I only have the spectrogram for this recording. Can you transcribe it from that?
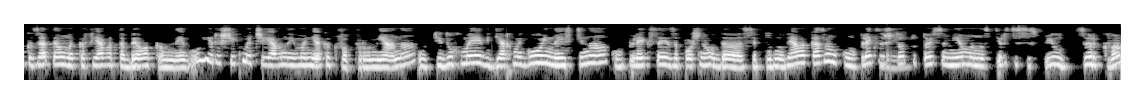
указателна кафява табела към него и решихме, че явно има някаква промяна. Отидохме, видяхме го и наистина комплекса е започнал да се подновява. Казвам комплекс, защото той самия манастир се състои от църква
